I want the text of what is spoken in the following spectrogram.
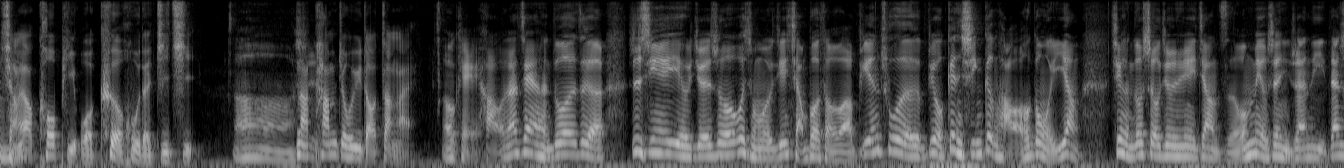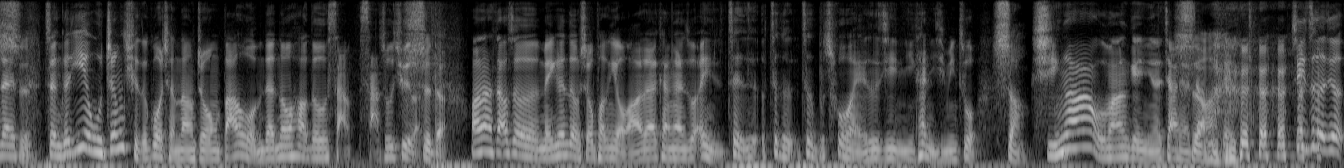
想要 copy 我客户的机器啊，那他们就会遇到障碍。OK，好，那现在很多这个日新月异会觉得说，为什么我今天想破头了？别人出的比我更新更好，或跟我一样。其实很多时候就是因为这样子，我们没有申请专利，但在整个业务争取的过程当中，把我们的 know how 都撒撒出去了。是的，哦，那到时候每个人都有熟朋友啊，大家看看说，哎，这这个这个不错哎，这机你看你行不行做？是啊，行啊，我马上给你的价钱。是啊，所以这个就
